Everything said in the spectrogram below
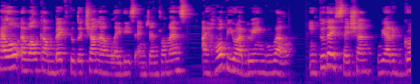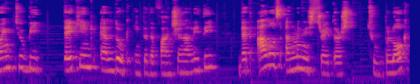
Hello and welcome back to the channel ladies and gentlemen. I hope you are doing well. In today's session we are going to be taking a look into the functionality that allows administrators to block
